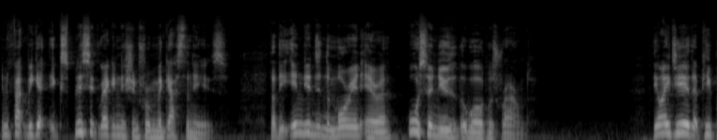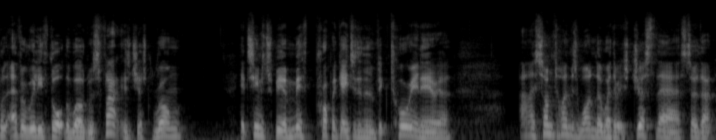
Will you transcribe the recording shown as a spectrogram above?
In fact, we get explicit recognition from Megasthenes that the Indians in the Mauryan era also knew that the world was round. The idea that people ever really thought the world was flat is just wrong. It seems to be a myth propagated in the Victorian era, and I sometimes wonder whether it's just there so that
